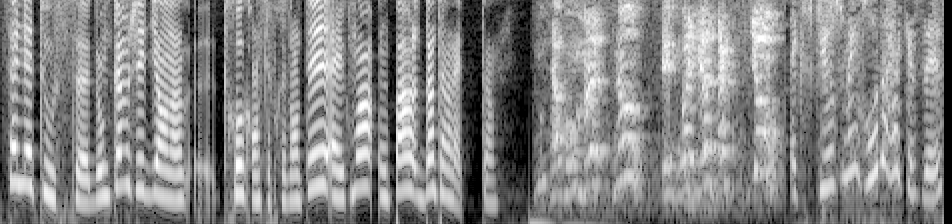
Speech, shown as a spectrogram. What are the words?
Salut à tous. Donc comme je l'ai dit en intro quand on s'est présenté, avec moi on parle d'internet. Nous avons maintenant des moyens d'action Excuse me, who the heck is this?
